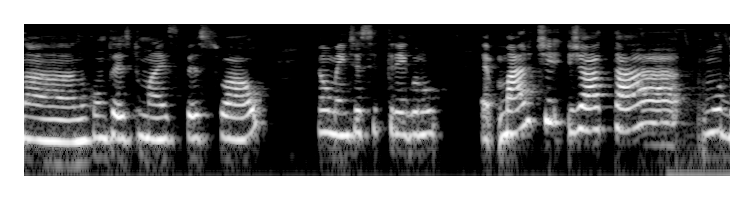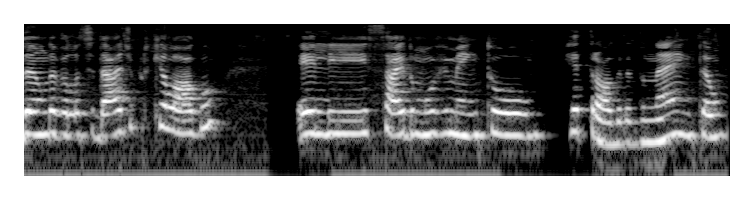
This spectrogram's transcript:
na, no contexto mais pessoal, realmente esse trígono. É, Marte já está mudando a velocidade, porque logo ele sai do movimento retrógrado, né? Então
